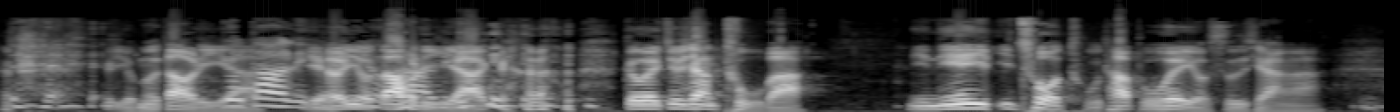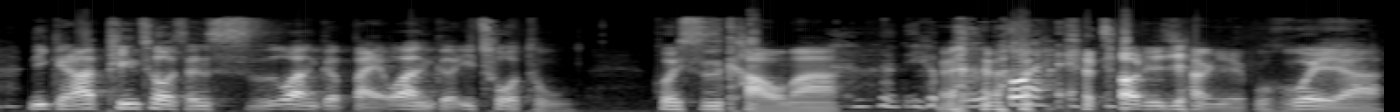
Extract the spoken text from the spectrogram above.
有没有道理啊？有道理，也很有道理啊。各位就像土吧，你捏一撮土，它不会有思想啊。你给它拼凑成十万个、百万个一撮土。会思考吗？也不会，照理讲也不会呀，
